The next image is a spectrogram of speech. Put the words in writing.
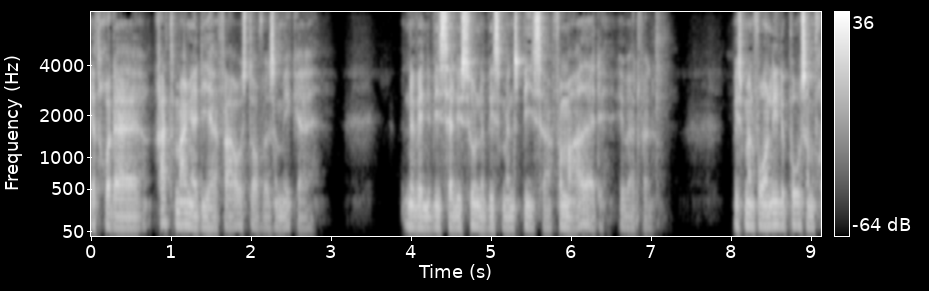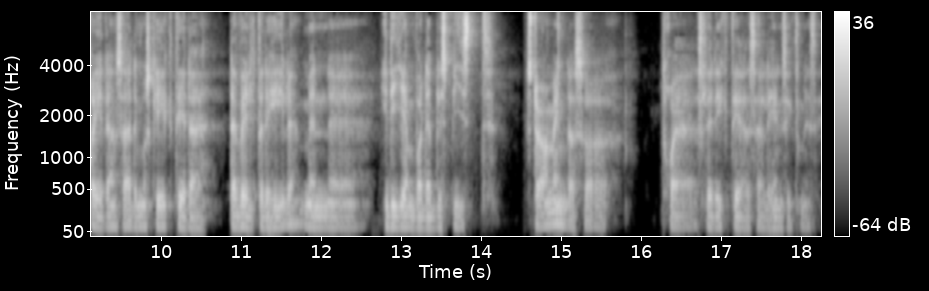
Jeg tror, der er ret mange af de her farvestoffer, som ikke er nødvendigvis særlig sunde, hvis man spiser for meget af det, i hvert fald. Hvis man får en lille pose om fredag, så er det måske ikke det, der, der vælter det hele, men øh, i de hjem, hvor der bliver spist større mængder, så tror jeg slet ikke, det er særlig hensigtsmæssigt.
